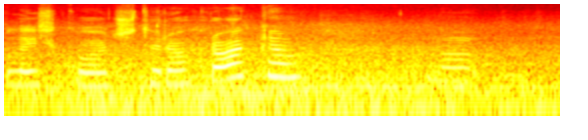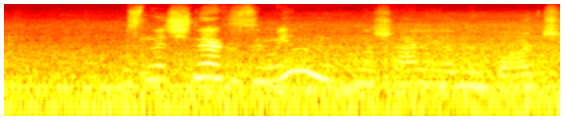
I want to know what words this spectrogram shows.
близько 4 років. Ну, значних змін, на жаль, я не бачу.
